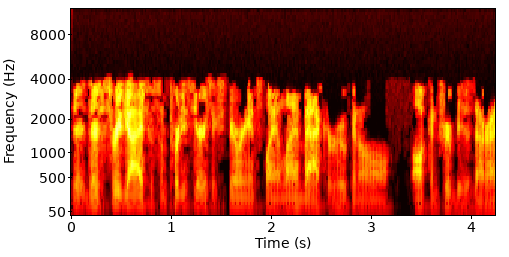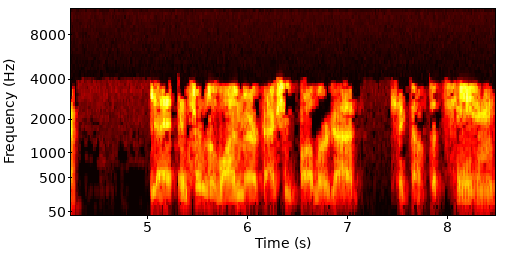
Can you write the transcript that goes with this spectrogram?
there, there's three guys with some pretty serious experience playing linebacker who can all all contribute. Is that right? Yeah, in terms of linebacker, actually Butler got kicked off the team.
